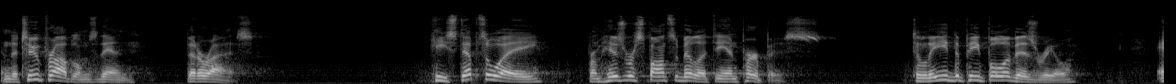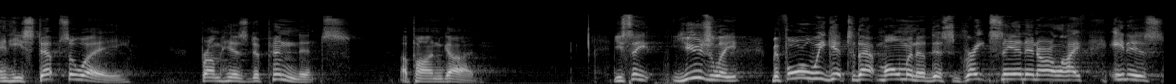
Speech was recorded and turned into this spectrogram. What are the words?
And the two problems then that arise he steps away from his responsibility and purpose to lead the people of Israel, and he steps away from his dependence upon God. You see, usually, before we get to that moment of this great sin in our life, it is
